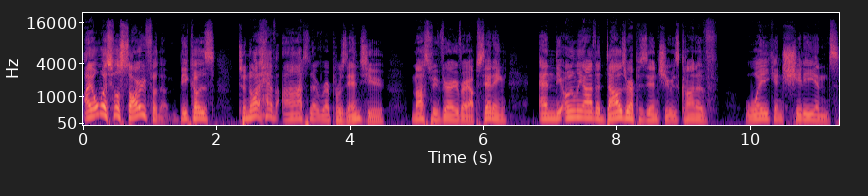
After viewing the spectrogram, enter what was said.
i almost feel sorry for them because to not have art that represents you must be very, very upsetting. And the only art that does represent you is kind of weak and shitty and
